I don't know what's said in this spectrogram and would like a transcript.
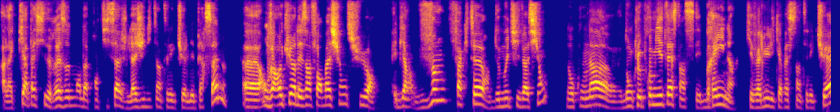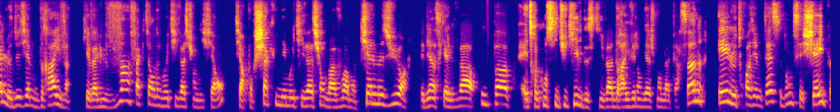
à la capacité de raisonnement d'apprentissage, l'agilité intellectuelle des personnes. Euh, on va recueillir des informations sur eh bien 20 facteurs de motivation donc on a euh, donc le premier test, hein, c'est Brain qui évalue les capacités intellectuelles. Le deuxième Drive qui évalue 20 facteurs de motivation différents. C'est-à-dire pour chacune des motivations, on va voir dans quelle mesure, eh bien, est-ce qu'elle va ou pas être constitutive de ce qui va driver l'engagement de la personne. Et le troisième test, donc, c'est Shape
